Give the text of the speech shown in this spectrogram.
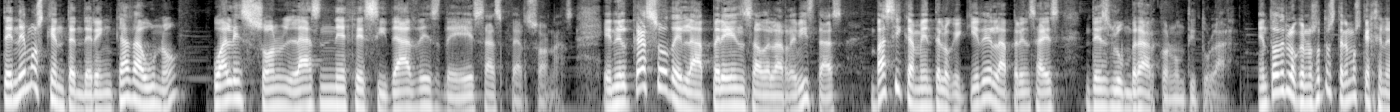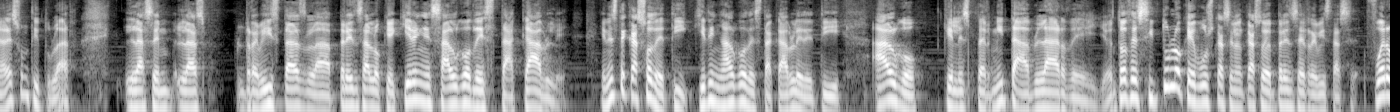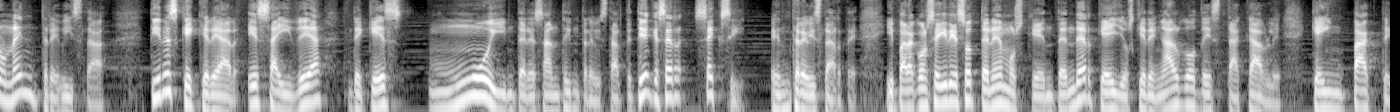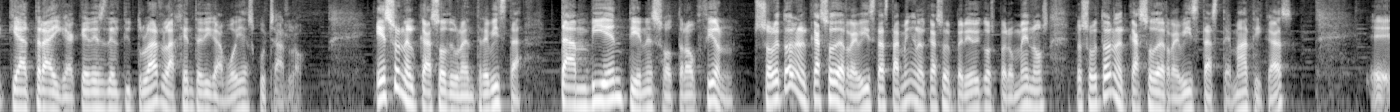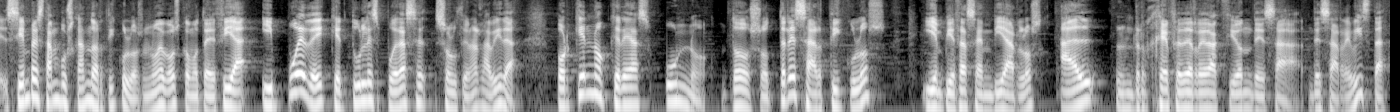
tenemos que entender en cada uno cuáles son las necesidades de esas personas. En el caso de la prensa o de las revistas, básicamente lo que quiere la prensa es deslumbrar con un titular. Entonces lo que nosotros tenemos que generar es un titular. Las, em, las revistas, la prensa, lo que quieren es algo destacable. En este caso de ti, quieren algo destacable de ti, algo que les permita hablar de ello. Entonces, si tú lo que buscas en el caso de prensa y revistas fuera una entrevista, tienes que crear esa idea de que es muy interesante entrevistarte. Tiene que ser sexy entrevistarte. Y para conseguir eso tenemos que entender que ellos quieren algo destacable, que impacte, que atraiga, que desde el titular la gente diga voy a escucharlo. Eso en el caso de una entrevista. También tienes otra opción, sobre todo en el caso de revistas, también en el caso de periódicos, pero menos, pero sobre todo en el caso de revistas temáticas. Eh, siempre están buscando artículos nuevos, como te decía, y puede que tú les puedas solucionar la vida. ¿Por qué no creas uno, dos o tres artículos y empiezas a enviarlos al jefe de redacción de esa, de esa revista.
